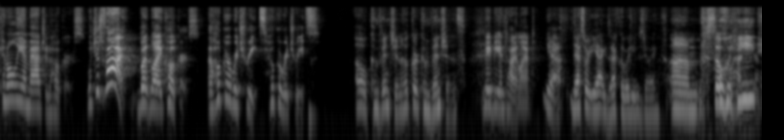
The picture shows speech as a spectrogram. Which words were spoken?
can only imagine hookers, which is fine, but like hookers, a hooker retreats, hooker retreats. Oh, convention, hooker conventions. Maybe in Thailand. Yeah, that's what. Yeah, exactly what he was doing. Um, so Go he, ahead.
